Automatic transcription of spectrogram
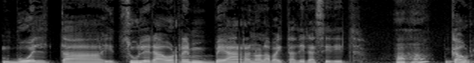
buelta, itzulera horren beharra nola baita dirazi dit. Aha. Gaur,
